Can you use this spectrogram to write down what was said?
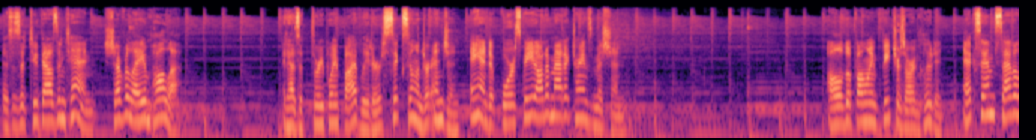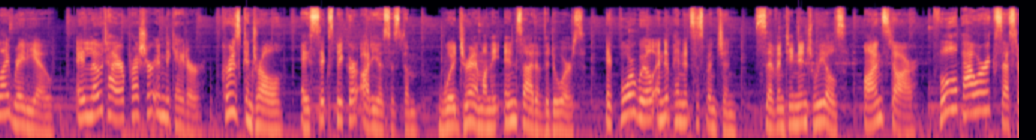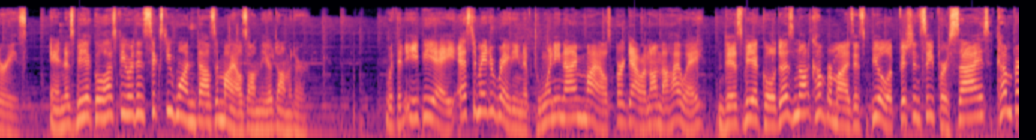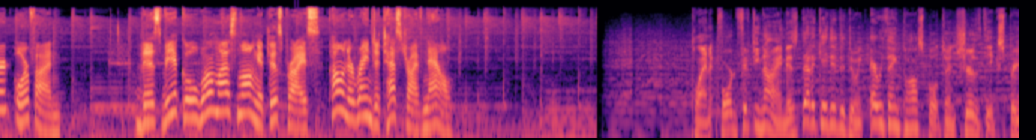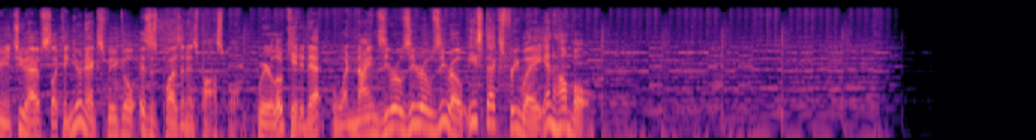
This is a 2010 Chevrolet Impala. It has a 3.5 liter six cylinder engine and a four speed automatic transmission. All of the following features are included XM satellite radio, a low tire pressure indicator, cruise control, a six speaker audio system, wood trim on the inside of the doors, a four wheel independent suspension, 17 inch wheels, OnStar, full power accessories, and this vehicle has fewer than 61,000 miles on the odometer. With an EPA estimated rating of 29 miles per gallon on the highway, this vehicle does not compromise its fuel efficiency for size, comfort, or fun. This vehicle won't last long at this price. Call and arrange a test drive now. Planet Ford 59 is dedicated to doing everything possible to ensure that the experience you have selecting your next vehicle is as pleasant as possible. We are located at 19000 Eastex Freeway in Humble.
